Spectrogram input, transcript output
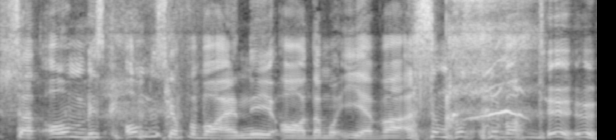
Så att om, vi ska, om du ska få vara en ny Adam och Eva så måste det vara du.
